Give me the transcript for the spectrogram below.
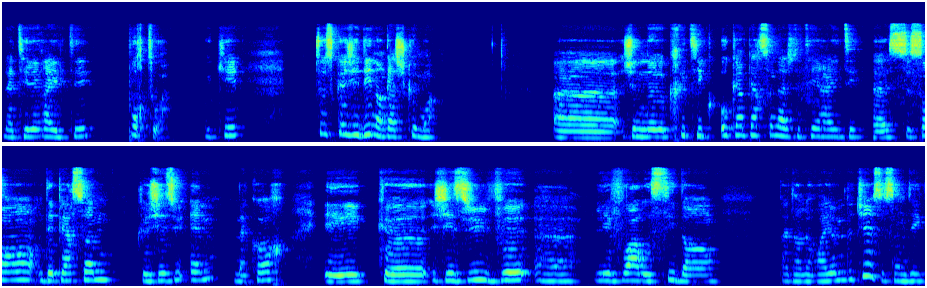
la télé-réalité pour toi. Ok? Tout ce que j'ai dit n'engage que moi. Euh, je ne critique aucun personnage de télé-réalité. Euh, ce sont des personnes que Jésus aime, d'accord? Et que Jésus veut les voir aussi dans dans le royaume de Dieu. Ce sont des,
